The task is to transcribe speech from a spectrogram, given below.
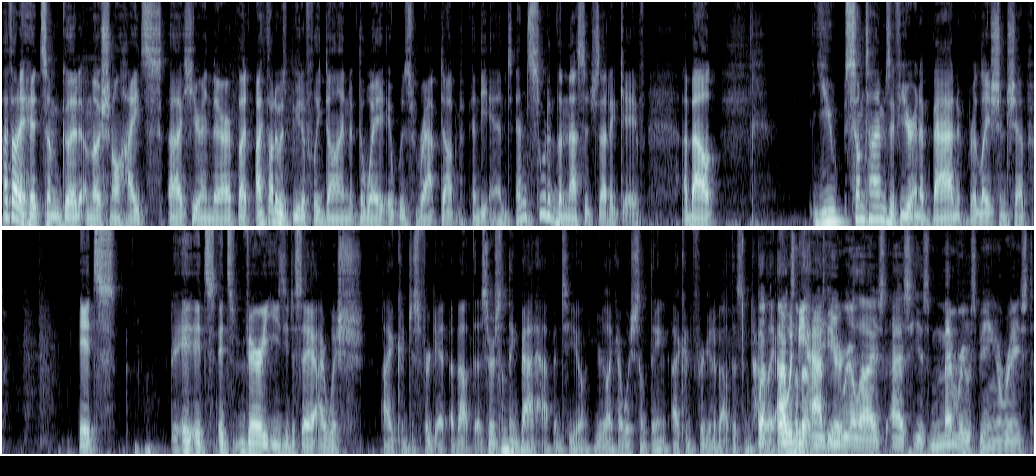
I thought it hit some good emotional heights uh, here and there, but I thought it was beautifully done the way it was wrapped up in the end, and sort of the message that it gave about you. Sometimes, if you're in a bad relationship, it's it's it's very easy to say, "I wish I could just forget about this," or something bad happened to you. You're like, "I wish something I could forget about this entirely. But I would be happier." He realized as his memory was being erased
